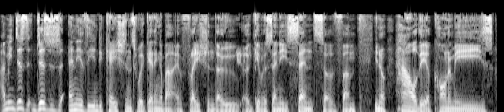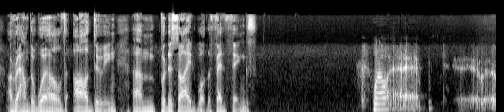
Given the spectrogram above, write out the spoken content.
I mean, does does any of the indications we're getting about inflation, though, uh, give us any sense of um, you know how the economies around the world are doing? Um, put aside what the Fed thinks. Well, uh,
